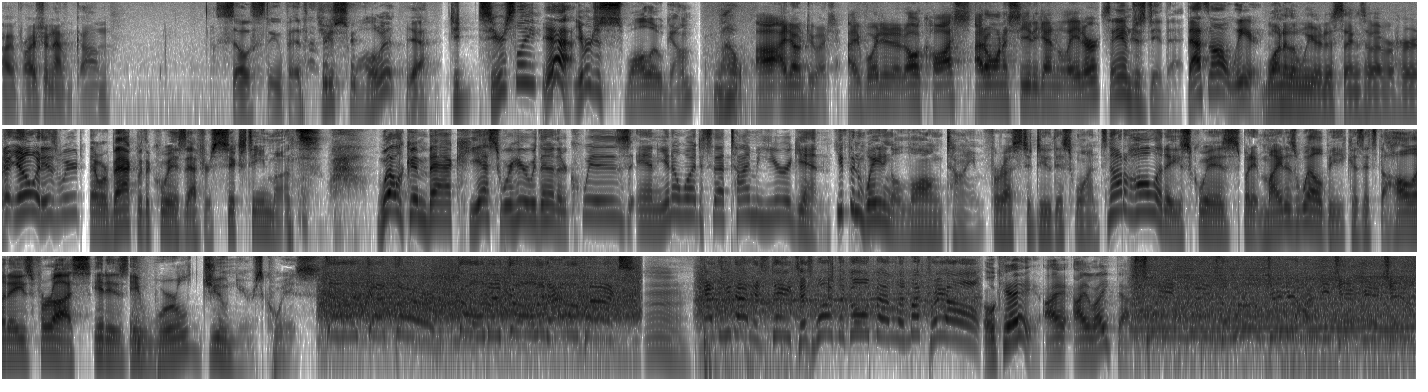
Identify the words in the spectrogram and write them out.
All right, probably shouldn't have gum. So stupid. Did you just swallow it? yeah. Did seriously? Yeah. You ever just swallow gum? No. Uh, I don't do it. I avoid it at all costs. I don't want to see it again later. Sam just did that. That's not weird. One of the weirdest things I've ever heard. You know what is weird? That we're back with a quiz after 16 months. Wow. Welcome back. Yes, we're here with another quiz, and you know what? It's that time of year again. You've been waiting a long time for us to do this one. It's not a holidays quiz, but it might as well be because it's the holidays for us. It is a World Juniors quiz. Dylan Guenther, golden goal in Halifax. Hmm. And the United States has won the gold medal in Montreal. Okay, I, I like that. Sweden wins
